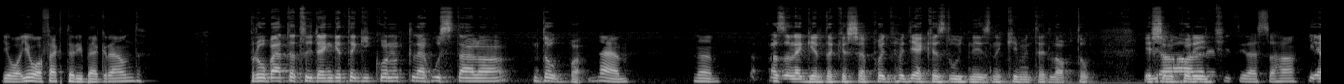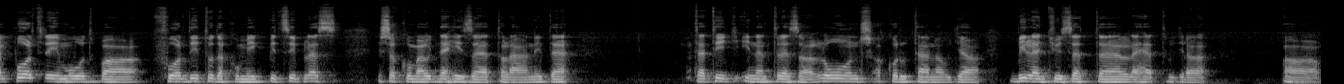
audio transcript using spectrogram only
Jó, jó a factory background. Próbáltad, hogy rengeteg ikonot lehúztál a dogba? Nem, nem. Az a legérdekesebb, hogy, hogy elkezd úgy nézni ki, mint egy laptop és ja, amikor így lesz, aha. ilyen portré módba fordítod, akkor még picibb lesz, és akkor már úgy nehéz eltalálni, de tehát így innentől ez a launch, akkor utána ugye a billentyűzettel lehet ugye a, a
